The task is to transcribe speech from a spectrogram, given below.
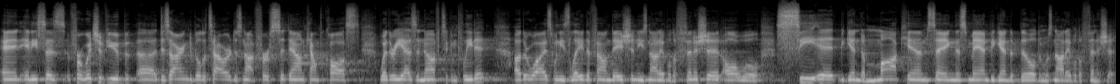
and, and he says, For which of you uh, desiring to build a tower does not first sit down, count the cost, whether he has enough to complete it? Otherwise, when he's laid the foundation, he's not able to finish it. All will see it, begin to mock him, saying, This man began to build and was not able to finish it.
